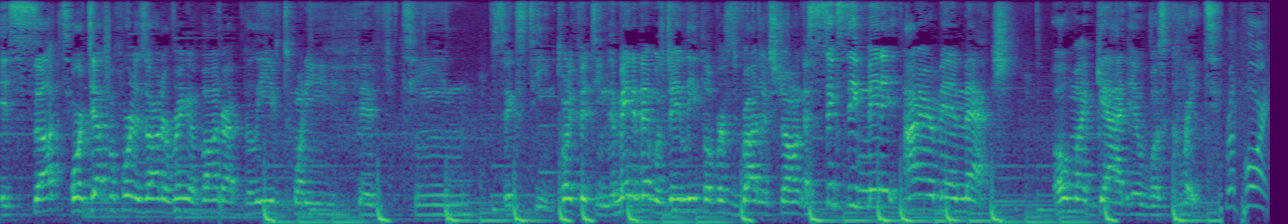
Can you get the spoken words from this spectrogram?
It sucked. Or Death Before Dishonor Ring of Honor, I believe 2015, 16. 2015. The main event was Jay Lethal versus Roderick Strong, a 60 minute Iron Man match. Oh my god, it was great. Report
